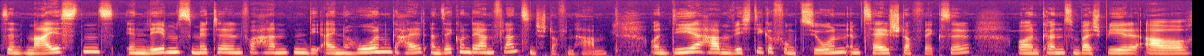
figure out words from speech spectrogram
sind meistens in Lebensmitteln vorhanden, die einen hohen Gehalt an sekundären Pflanzenstoffen haben. Und die haben wichtige Funktionen im Zellstoffwechsel und können zum Beispiel auch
